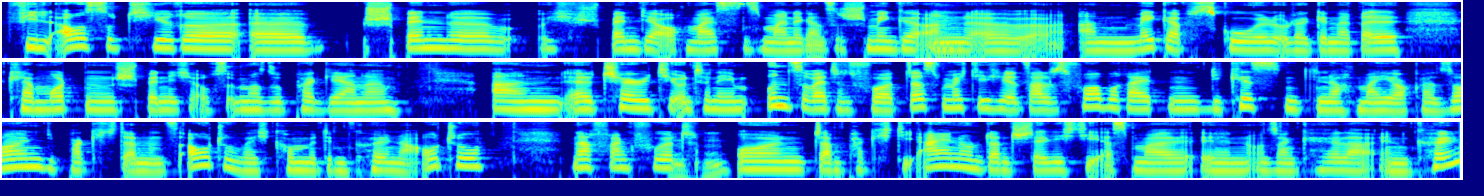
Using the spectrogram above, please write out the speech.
viel aussortiere, äh, spende. Ich spende ja auch meistens meine ganze Schminke an, mhm. äh, an Make-up School oder generell Klamotten spende ich auch immer super gerne an äh, Charity-Unternehmen und so weiter und so fort. Das möchte ich jetzt alles vorbereiten. Die Kisten, die nach Mallorca sollen, die packe ich dann ins Auto, weil ich komme mit dem Kölner Auto nach Frankfurt. Mhm. Und dann packe ich die ein und dann stelle ich die erstmal in unseren Keller in Köln.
